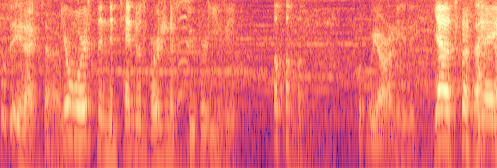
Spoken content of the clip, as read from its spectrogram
We'll see you next time. You're worse than Nintendo's version of Super Easy. We are uneasy. Yeah, that's what I'm saying.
